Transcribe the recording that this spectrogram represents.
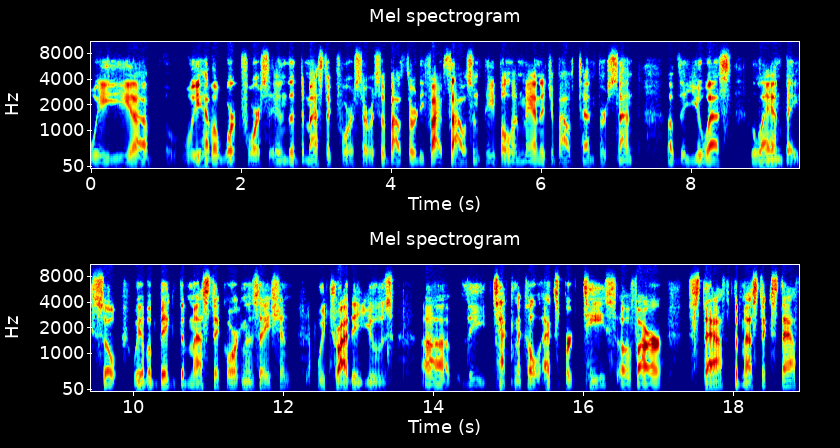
we uh, we have a workforce in the domestic forest service of about 35,000 people and manage about 10% of the U.S. land base. So we have a big domestic organization. We try to use uh, the technical expertise of our staff, domestic staff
